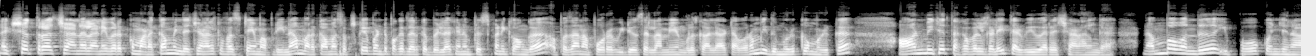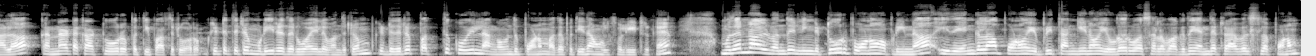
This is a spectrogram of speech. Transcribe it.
நக்ஷத்ரா சேனல் அனைவருக்கும் வணக்கம். இந்த சேனலுக்கு ஃபஸ்ட் டைம் அப்படின்னா மறக்காமல் சப்ஸ்கிரைப் பண்ணிட்டு பக்கத்தில் இருக்க பெல்லைக்கனும் ப்ரெஸ் பண்ணிக்கோங்க. அப்போ தான் நான் போகிற வீடியோஸ் எல்லாமே உங்களுக்கு அலர்ட்டாக வரும். இது முழுக்க முழுக்க ஆன்மீக தகவல்களை தழுவி வர சேனலுங்க நம்ம வந்து இப்போது கொஞ்ச நாளாக கர்நாடகா டூரை பற்றி பார்த்துட்டு வரோம். கிட்டத்தட்ட முடிகிற தருவாயில் வந்துட்டோம். கிட்டத்தட்ட பத்து கோயில் நாங்கள் வந்து போனோம். அதை பற்றி தான் உங்களுக்கு சொல்லிகிட்டு இருக்கேன். முதல் நாள் வந்து நீங்கள் டூர் போனோம் அப்படின்னா இது எங்கெல்லாம் போனோம்? எப்படி தங்கினோம்? எவ்வளோ ரூபா செலவாகுது? எந்த ட்ராவல்ஸில் போனோம்?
